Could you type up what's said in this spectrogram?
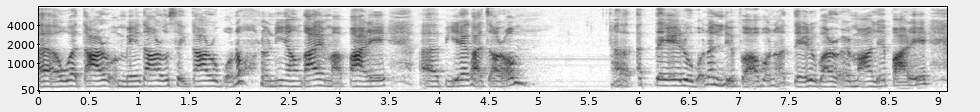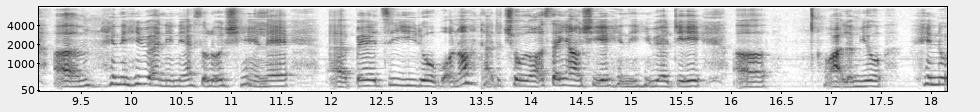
အဲဝက်သားတို့အမဲသားတို့စိတ်သားတို့ပေါ့နော်လို့နီအောင်သားတွေမှာပါတယ်အဲပြီးတဲ့အခါကျတော့အသေးတို့ပေါ့နော် liver ပေါ့နော်အသေးတို့ပါတော့အမှလည်းပါတယ်အမ်ဟင်းဒီဟီရအနေနဲ့ဆိုလို့ရှိရင်လည်းအဲပဲကြီးတို့ပေါ့နော်ဒါတချို့တော့အစိမ်းရောင်ရှိရဲ့ဟင်းဒီဟီရတွေအာ ဟိုလိုမျိုးဟင်းနု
